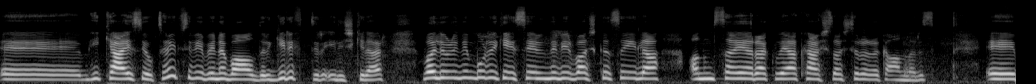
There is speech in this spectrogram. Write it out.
e, hikayesi yoktur. Hepsi birbirine bağlıdır, girifttir ilişkiler. Valeri'nin buradaki eserini bir başkasıyla anımsayarak veya karşılaştırarak anlarız. E,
